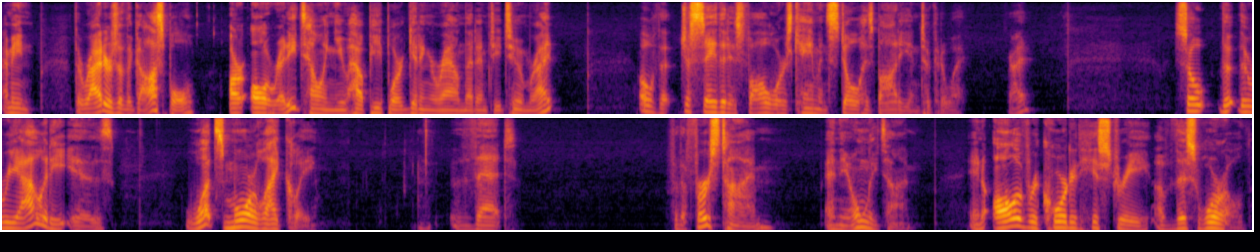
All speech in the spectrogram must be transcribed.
I mean, the writers of the gospel are already telling you how people are getting around that empty tomb, right? Oh, that just say that his followers came and stole his body and took it away, right? So the, the reality is what's more likely that for the first time and the only time in all of recorded history of this world,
